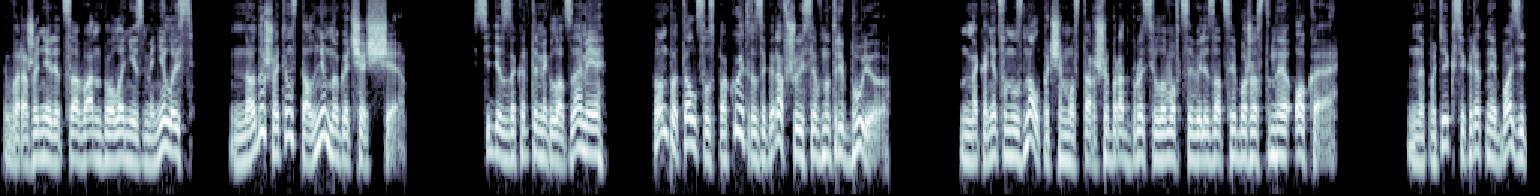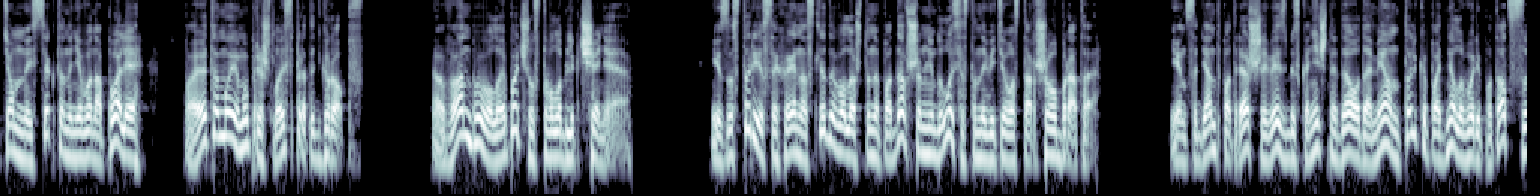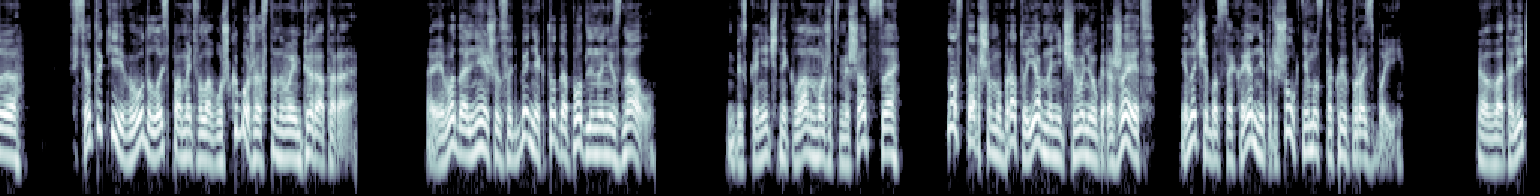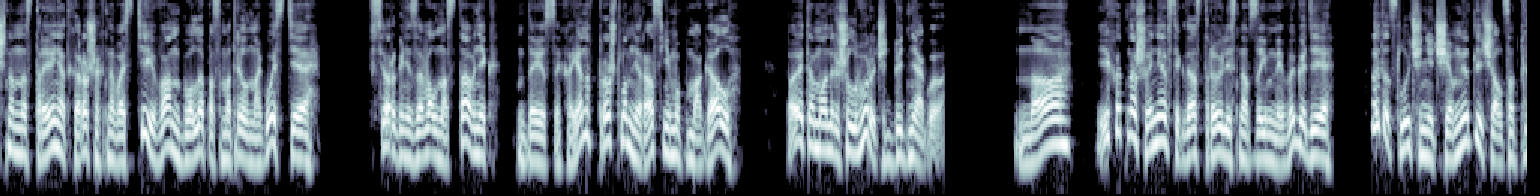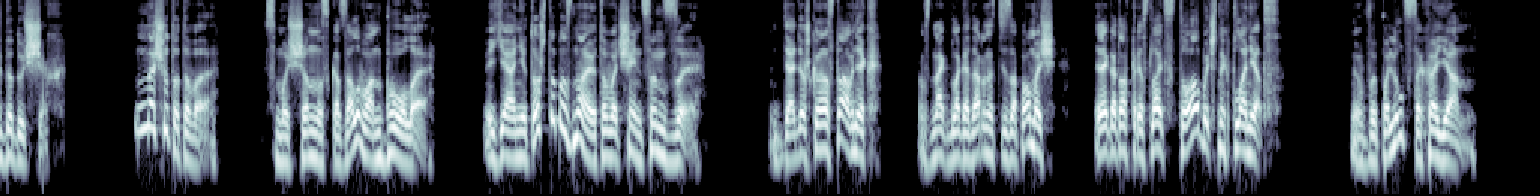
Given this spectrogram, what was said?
Выражение лица Ван Буэлла не изменилось, но дышать он стал немного чаще. Сидя с закрытыми глазами, он пытался успокоить разыгравшуюся внутри бурю. Наконец он узнал, почему старший брат бросил его в цивилизации Божественное Око. На пути к секретной базе темной секты на него напали, поэтому ему пришлось спрятать гроб. Ван Буэлэ почувствовал облегчение. Из истории Сэхаэна следовало, что нападавшим не удалось остановить его старшего брата. Инцидент, потрясший весь бесконечный Дао Дамян, только поднял его репутацию. все таки его удалось поймать в ловушку Божественного Императора. О его дальнейшей судьбе никто доподлинно не знал. Бесконечный клан может вмешаться, но старшему брату явно ничего не угрожает, иначе бы Сахаян не пришел к нему с такой просьбой. В отличном настроении от хороших новостей Ван Буэлэ посмотрел на гостя. Все организовал наставник, да и Сахаян в прошлом не раз ему помогал, поэтому он решил выручить беднягу. Но их отношения всегда строились на взаимной выгоде, этот случай ничем не отличался от предыдущих. «Насчёт этого», — смущенно сказал Ван Буэлэ. Я не то чтобы знаю этого Чэнь Цинзы. Дядюшка-наставник, в знак благодарности за помощь я готов прислать сто обычных планет. Выпалил Сахаян.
